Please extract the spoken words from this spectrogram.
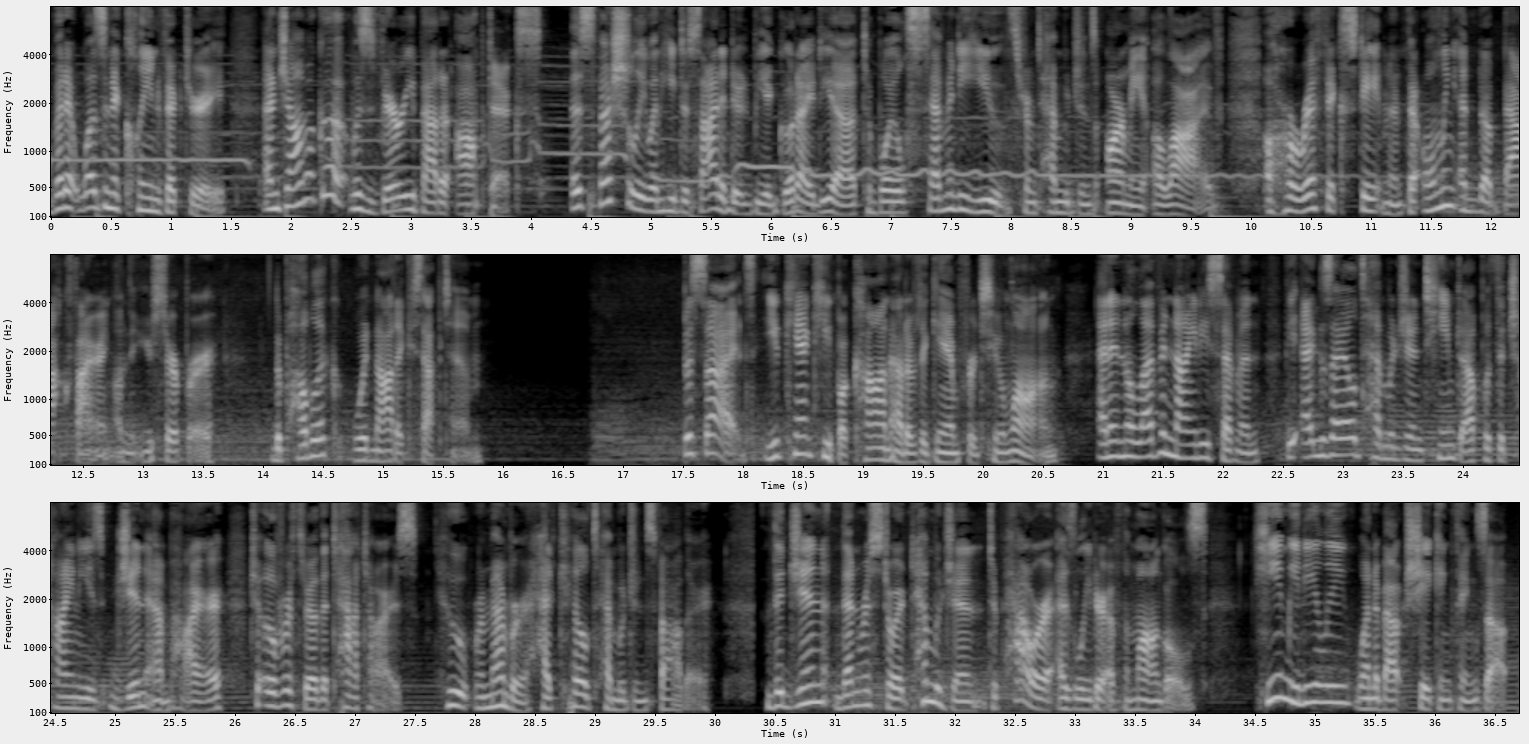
But it wasn't a clean victory, and Jamuka was very bad at optics, especially when he decided it would be a good idea to boil 70 youths from Temujin's army alive, a horrific statement that only ended up backfiring on the usurper. The public would not accept him. Besides, you can't keep a Khan out of the game for too long. And in 1197, the exiled Temujin teamed up with the Chinese Jin Empire to overthrow the Tatars, who, remember, had killed Temujin's father. The Jin then restored Temujin to power as leader of the Mongols, he immediately went about shaking things up.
